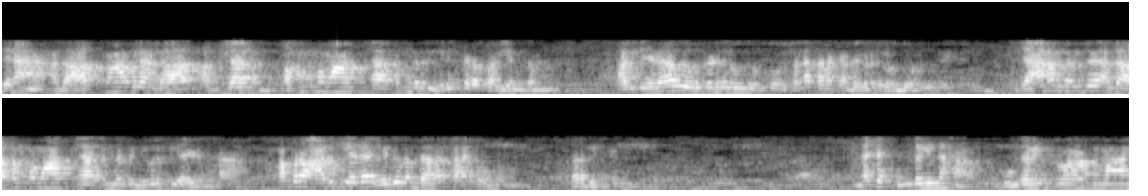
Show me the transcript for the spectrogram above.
ஏன்னா அந்த ஆத்மாவில அந்த அத்தியாசம் அகம்மமாத்தியாசம்ங்கிறது இருக்கிற பரியந்தம். அதுக்கு ஏதாவது ஒரு கெடுதல் வந்து சொன்னா தனக்கு அந்த கெடுதல் வந்து வருது தியானம் வந்து அந்த அகம்மமாத்தியாசங்கிறது நிவர்த்தி ஆயிடுச்சுன்னா அப்புறம் அதுக்கு எதை எது வந்தாலும் தனக்கு ஒன்றும் வரதில்லை. நச்ச குண்டலினா குண்டலித்வாபிமான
